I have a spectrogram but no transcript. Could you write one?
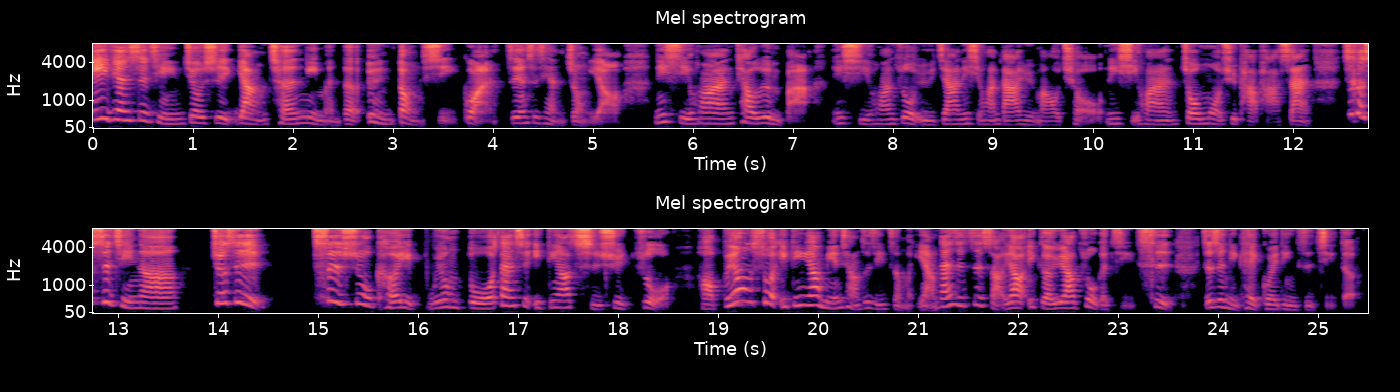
第一件事情就是养成你们的运动习惯，这件事情很重要。你喜欢跳伦巴，你喜欢做瑜伽，你喜欢打羽毛球，你喜欢周末去爬爬山，这个事情呢，就是次数可以不用多，但是一定要持续做。好，不用说一定要勉强自己怎么样，但是至少要一个月要做个几次，这是你可以规定自己的。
